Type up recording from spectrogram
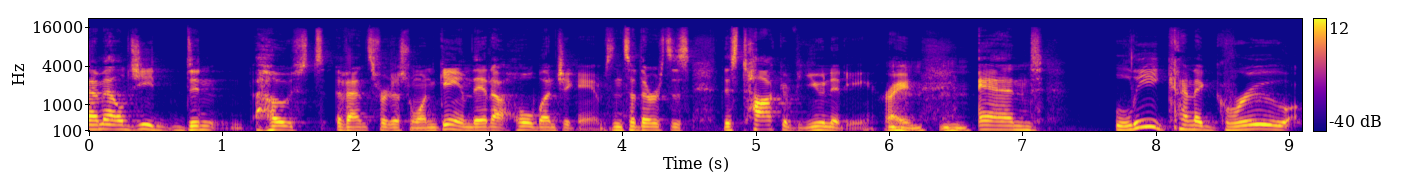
MLG didn't host events for just one game; they had a whole bunch of games, and so there was this this talk of unity, right? And League kind of grew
